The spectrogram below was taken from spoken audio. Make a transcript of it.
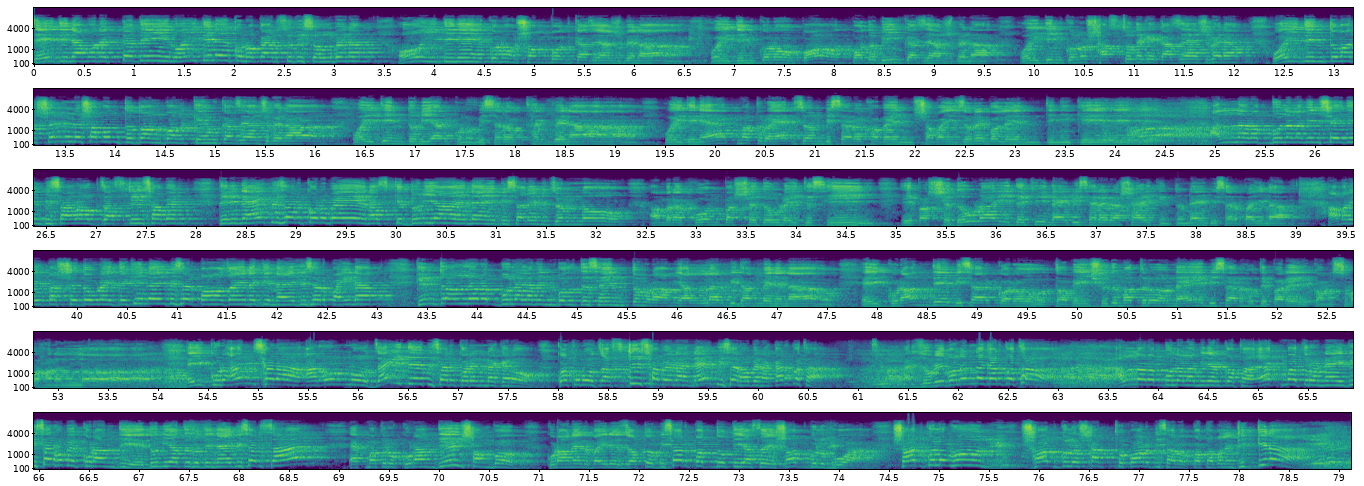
যেই দিন এমন একটা দিন, ওই দিনে কোনো কারচুপি চলবে না, ওই দিনে কোনো সম্পদ কাজে আসবে না, ওই দিন কোনো পদ, পদবি কাজে আসবে না, ওই দিন কোনো স্বাস্থ্য থেকে কাজে আসবে না, ওই দিন তোমার সৈন্য সামন্ত দল বল কেউ কাজে আসবে না, ওই দিন দুনিয়ার কোনো বিচারক থাকবে না, ওই দিন একমাত্র একজন বিচারক হবেন, সবাই জোরে বলেন তিনি কে? রব্বুল আলমিন সেই দিন বিচারক জাস্টিস হবেন। তিনি ন্যায় বিচার করবেন। আজকে দুনিয়ায় ন্যায় বিচারের জন্য আমরা কোন পাশে দৌড়াইতেছি? এই পাশে দৌড়াই দেখি ন্যায় বিচারের আশায় কিন্তু ন্যায় বিচার পাই না। আমরা এই পাশে দৌড়াই দেখি ন্যায় বিচার পাওয়া যায় নাকি ন্যায় বিচার পাই না? কিন্তু আল্লাহ রব্বুল আলমিন বলতেছেন, তোমরা আমি আল্লাহর বিধান মেনে নাও। এই কোরআন দিয়ে বিচার করো। তবেই শুধুমাত্র ন্যায় বিচার হতে পারে। কনসবাহান আল্লাহ এই কোরআন ছাড়া আর অন্য যাই দিয়ে বিচার করেন না কেন? কখনো জাস্টিস হবে না, ন্যায় বিচার হবে না, কার কথা? আর জোরে বলেন না কার কথা? আল্লাহ রব্বুল আলমিনের কথা, একমাত্র ন্যায় বিচার হবে কোরআন দিয়ে। দুনিয়াতে যদি ন্যায় বিচার চান, একমাত্র কোরআন দিয়েই সম্ভব। কোরআনের বাইরে যত বিচার পদ্ধতি আছে, সবগুলো ভুয়া। সবগুলো ভুল, সবগুলো স্বার্থপর বিচারক। কথা বলেন ঠিক কিনা?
